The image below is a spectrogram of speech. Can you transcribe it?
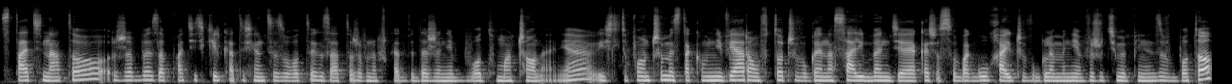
stać na to, żeby zapłacić kilka tysięcy złotych za to, żeby na przykład wydarzenie było tłumaczone. Nie? Jeśli to połączymy z taką niewiarą w to, czy w ogóle na sali będzie jakaś osoba głucha i czy w ogóle my nie wyrzucimy pieniędzy w błoto,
